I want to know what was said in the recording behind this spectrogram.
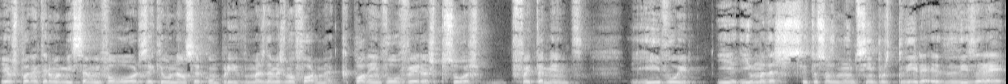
eles podem ter uma missão e valores, aquilo não ser cumprido, mas da mesma forma que podem envolver as pessoas perfeitamente e evoluir. E, e uma das situações muito simples de pedir, de dizer é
